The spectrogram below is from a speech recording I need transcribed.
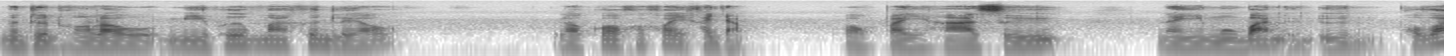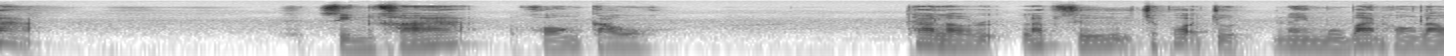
เงินทุนของเรามีเพิ่มมากขึ้นแล้ว เราก็ค่อยๆขยับออกไปหาซื้อในหมู่บ้านอื่นๆ เพราะว่าสินค้าของเก่า ถ้าเรารับซื้อเฉพาะจุดในหมู่บ้านของเรา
